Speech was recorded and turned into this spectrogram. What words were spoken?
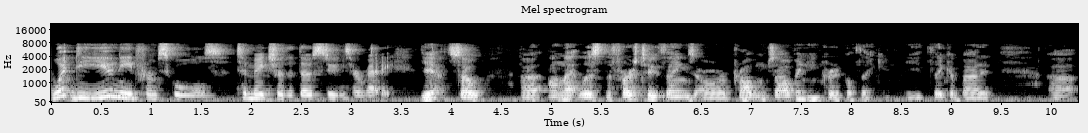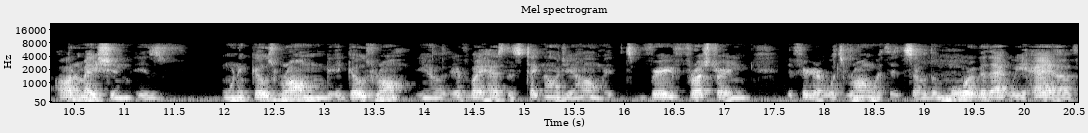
what do you need from schools to make sure that those students are ready? Yeah, so uh, on that list, the first two things are problem solving and critical thinking. You think about it, uh, automation is when it goes wrong, it goes wrong. You know, everybody has this technology at home. It's very frustrating to figure out what's wrong with it. So the more of that we have,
